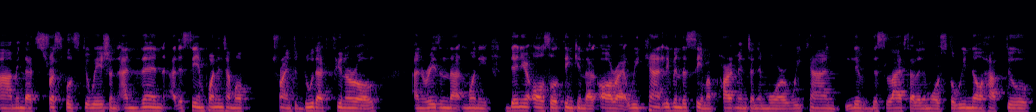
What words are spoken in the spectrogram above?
um, in that stressful situation. And then at the same point in time of trying to do that funeral and raising that money, then you're also thinking that, all right, we can't live in the same apartment anymore. We can't live this lifestyle anymore. So we now have to,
